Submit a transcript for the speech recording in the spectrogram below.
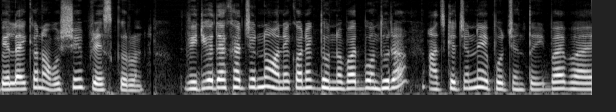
বেল আইকন অবশ্যই প্রেস করুন। ভিডিও দেখার জন্য অনেক অনেক ধন্যবাদ বন্ধুরা। আজকের জন্য এ পর্যন্তই। বাই বাই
